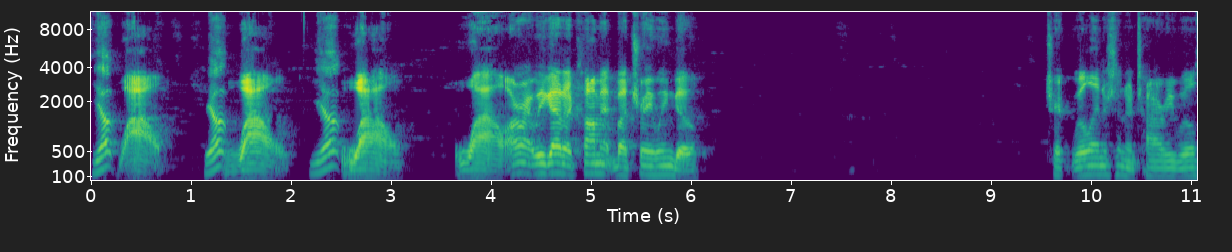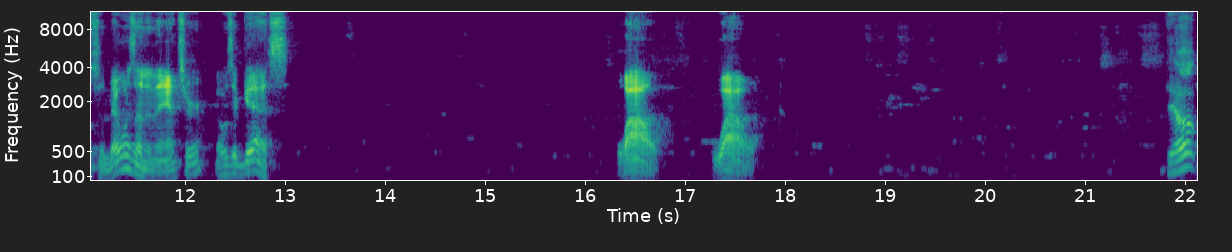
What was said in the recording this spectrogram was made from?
Yep. Wow. Yep. Wow. Yep. Wow. Wow. All right, we got a comment by Trey Wingo. Trey, Will Anderson and Tyree Wilson. That wasn't an answer. That was a guess. Wow. Wow. Yep.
